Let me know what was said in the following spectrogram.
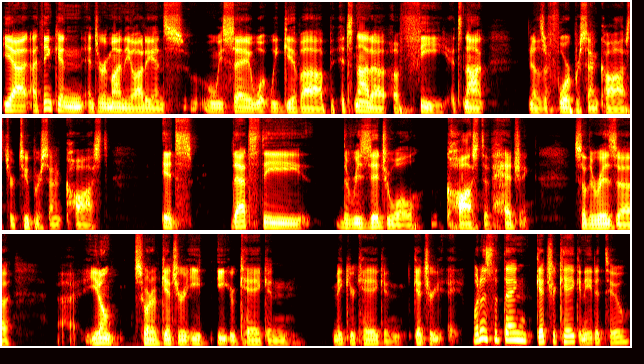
Yeah, I think, and, and to remind the audience, when we say what we give up, it's not a, a fee. It's not, you know, there's a 4% cost or 2% cost. It's that's the the residual cost of hedging. So there is a, uh, you don't sort of get your eat, eat your cake and make your cake and get your eh, what is the thing? Get your cake and eat it too.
